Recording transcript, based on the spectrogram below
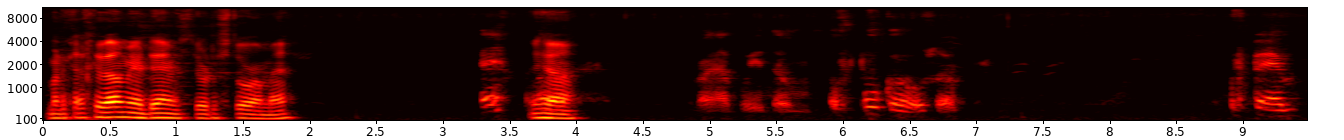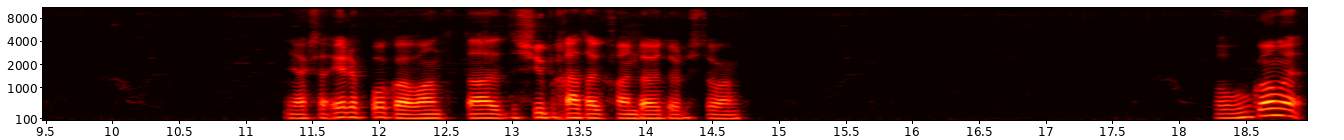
Maar dan krijg je wel meer damage door de storm, hè? Ja. Maar ja, boeien dan. Of Poco of zo. Of Pam. Ja, ik zou eerder Poco, want de super gaat ook gewoon dood door de storm. Oh, hoe komen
